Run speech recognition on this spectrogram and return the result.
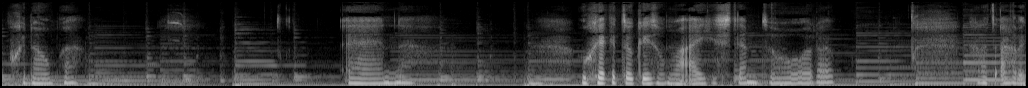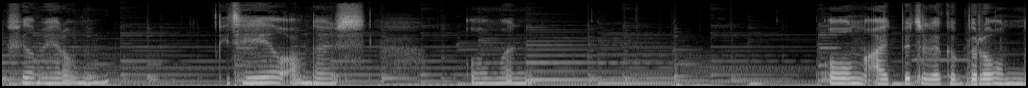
opgenomen. En uh, hoe gek het ook is om mijn eigen stem te horen, gaat eigenlijk veel meer om iets heel anders. Om een onuitputtelijke bron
